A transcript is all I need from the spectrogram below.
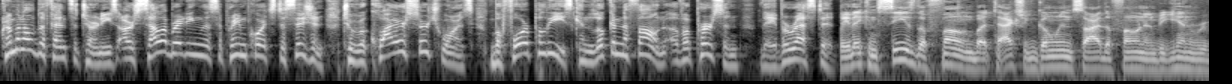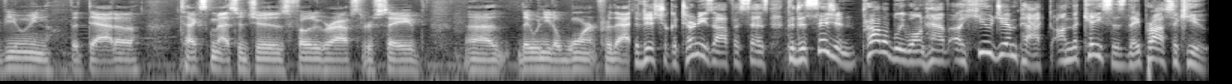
Criminal defense attorneys are celebrating the Supreme Court's decision to require search warrants before police can look in the phone of a person they've arrested. They can seize the phone, but to actually go inside the phone and begin reviewing the data, text messages, photographs that are saved, uh, they would need a warrant for that. The district attorney's office says the decision probably won't have a huge impact on the cases they prosecute.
